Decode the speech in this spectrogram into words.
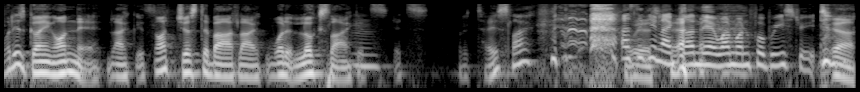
what is going on there? Like, it's not just about like what it looks like. Mm. It's it's what it tastes like. I was Weird. thinking like down there, 114 Bree Street. yeah.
